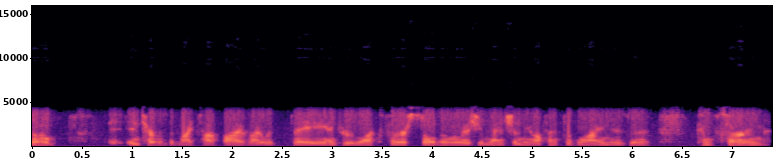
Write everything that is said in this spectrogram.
so in terms of my top five, I would say Andrew Luck first, although, as you mentioned, the offensive line is a concern.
